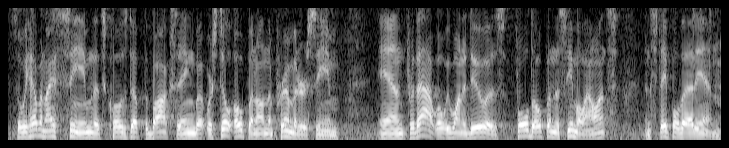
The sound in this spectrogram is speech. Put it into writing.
So we have a nice seam that's closed up the boxing, but we're still open on the perimeter seam. And for that, what we want to do is fold open the seam allowance and staple that in.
